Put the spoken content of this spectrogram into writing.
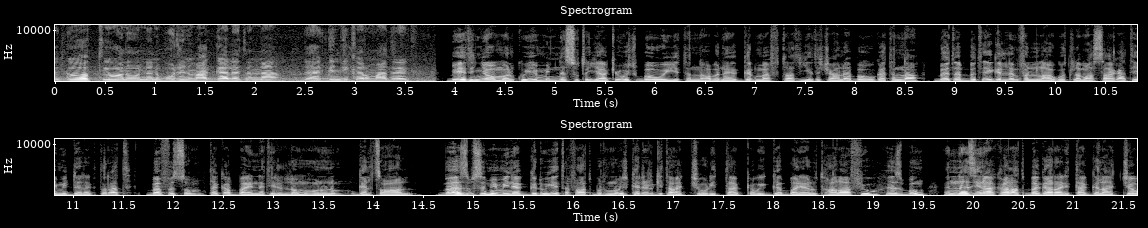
ህገወጥ የሆነውን ቡድን ማጋለጥና ለህግ እንዲቀርብ ማድረግ በየትኛው መልኩ የሚነሱ ጥያቄዎች በውይይትና በንግግር መፍታት እየተቻለ በሁከትና ብጥብጥ የግልን ፍላጎት ለማሳካት የሚደረግ ጥረት በፍጹም ተቀባይነት የሌለው መሆኑንም ገልጸዋል። በህዝብ ስም የሚነግዱ የጥፋት ቡድኖች ከድርጊታቸው ሊታቀቡ ይገባል ያሉት ኃላፊው ህዝቡም እነዚህን አካላት በጋራ ሊታገላቸው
